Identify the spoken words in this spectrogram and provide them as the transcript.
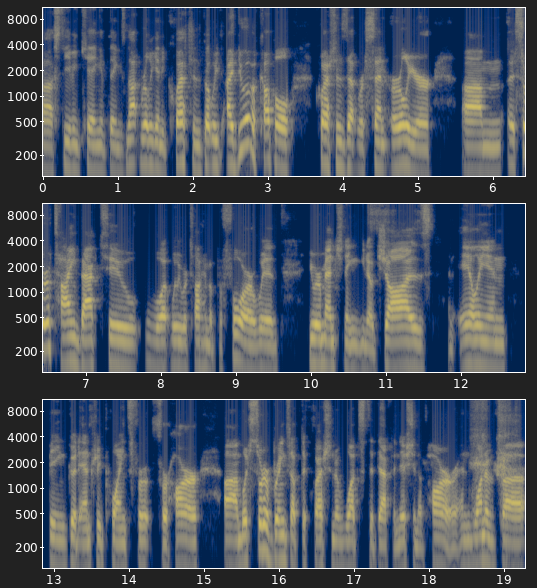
uh, Stephen King and things. Not really any questions, but we I do have a couple questions that were sent earlier. Um, sort of tying back to what we were talking about before. With you were mentioning, you know, Jaws and Alien being good entry points for for horror, um, which sort of brings up the question of what's the definition of horror. And one of uh,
